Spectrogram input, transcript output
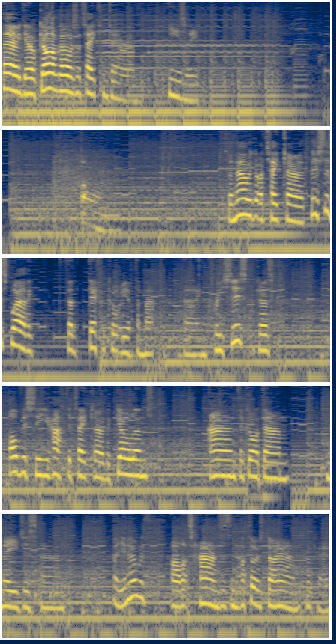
There we go, gargoyles are taken care of. Easy. Boom. So now we've got to take care of... This is where the, the difficulty of the map uh, increases, because obviously you have to take care of the golems and the goddamn mages and... Oh, you know with... Oh, that's Hans, isn't it? I thought it was Diane. Okay.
